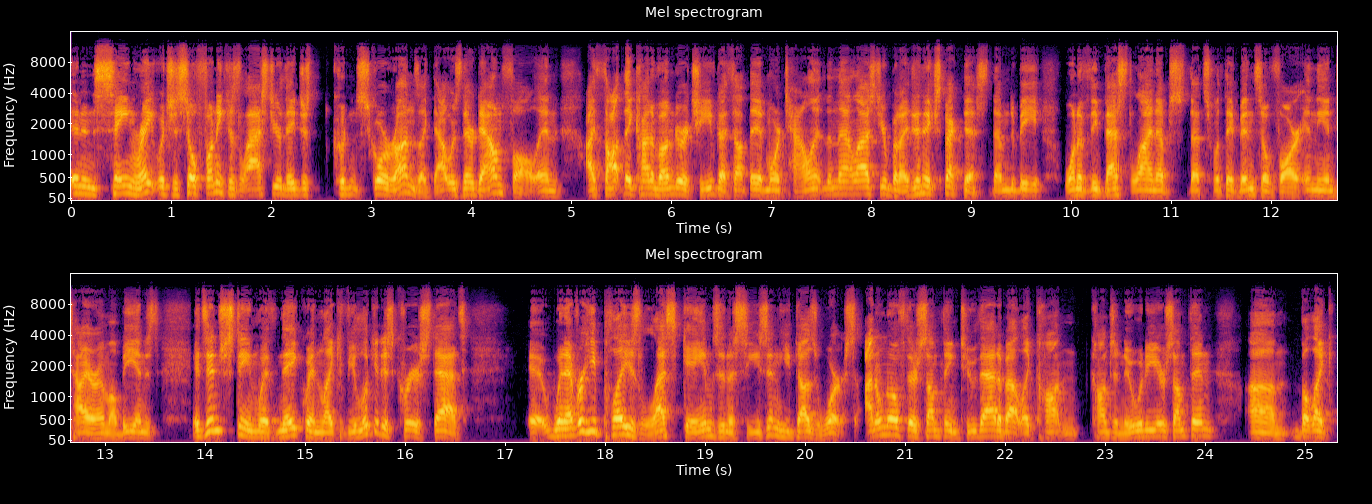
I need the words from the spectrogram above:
an insane rate, which is so funny because last year they just couldn't score runs. Like that was their downfall. And I thought they kind of underachieved. I thought they had more talent than that last year, but I didn't expect this, them to be one of the best lineups. That's what they've been so far in the entire MLB. And it's, it's interesting with Naquin. Like if you look at his career stats, Eh, whenever he plays less games in a season, he does worse. I don't know if there's something to that about like con- continuity or something. Um, but like,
